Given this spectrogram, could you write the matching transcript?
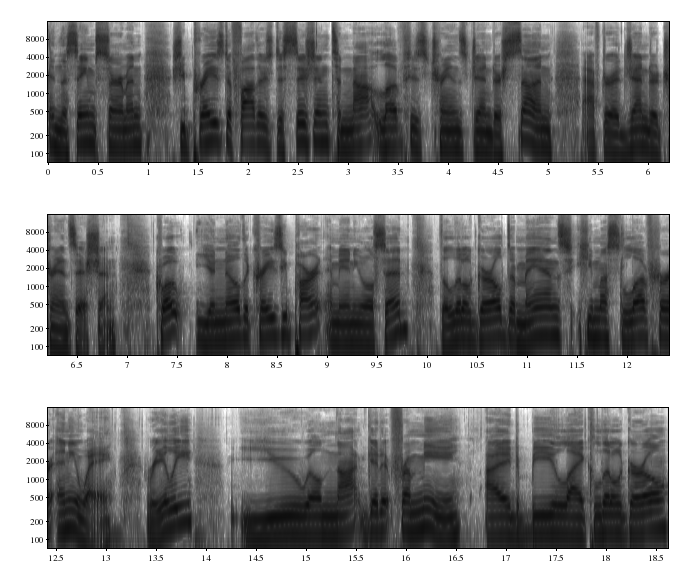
In the same sermon, she praised a father's decision to not love his transgender son after a gender transition. Quote, You know the crazy part, Immanuel said. The little girl demands he must love her anyway. Really? You will not get it from me. I'd be like little girl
